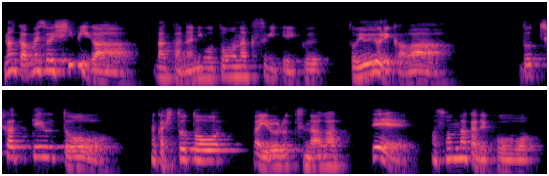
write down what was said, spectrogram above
なんかあんまりそういう日々がなんか何事もなく過ぎていくというよりかは、どっちかっていうと、なんか人とまあいろいろつながって、まあ、その中でこう、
